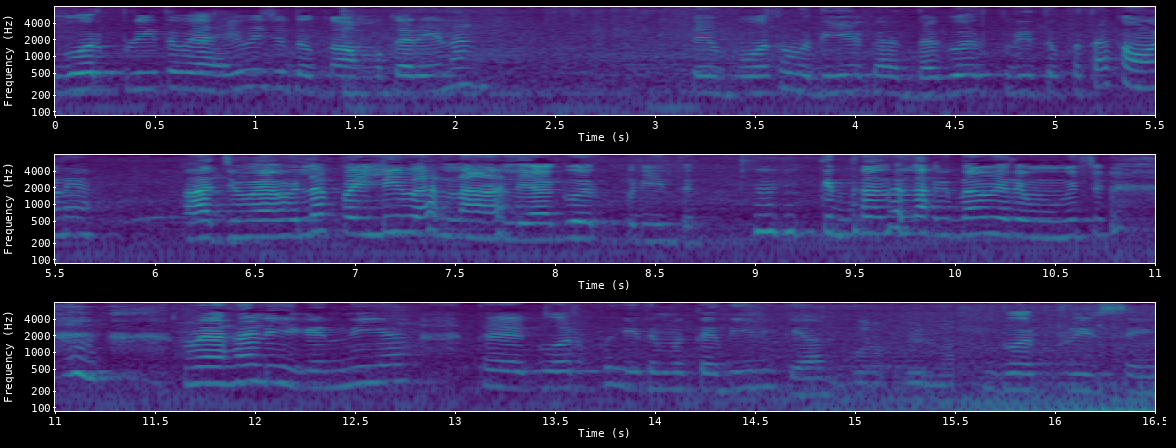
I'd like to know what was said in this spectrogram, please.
ਗੁਰਪ੍ਰੀਤ ਵੈਸੇ ਵੀ ਜਦੋਂ ਕੰਮ ਕਰੇ ਨਾ, ਤੇ ਬਹੁਤ ਵਧੀਆ ਕਰਦਾ। ਗੁਰਪ੍ਰੀਤ, ਪਤਾ ਕੌਣ ਆ? ਅੱਜ ਮੈਂ ਵੇਲਾ ਪਹਿਲੀ ਵਾਰ ਨਾਂ ਲਿਆ ਗੁਰਪ੍ਰੀਤ। ਕਿੱਦਾਂ ਦਾ ਲੱਗਦਾ ਮੇਰੇ ਮੂੰਹ 'ਚ? ਮੈਂ ਹਣੀ ਕਹਿੰਦੀ ਆ ਤੇ ਗੁਰਪ੍ਰੀਤ ਮੈਂ ਕਦੀ ਨਹੀਂ ਕਿਹਾ। ਗੁਰਪ੍ਰੀਤ ਸਿੰਘ।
